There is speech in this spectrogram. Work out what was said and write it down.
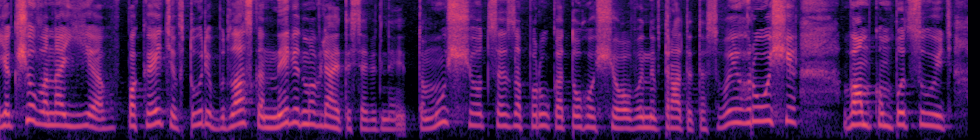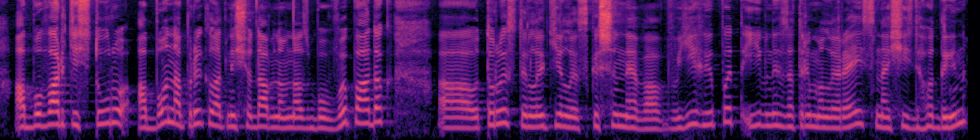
Якщо вона є в пакеті в турі, будь ласка, не відмовляйтеся від неї, тому що це запорука того, що ви не втратите свої гроші, вам компенсують або вартість туру, або, наприклад, нещодавно в нас був випадок. Туристи летіли з Кишинева в Єгипет і в них затримали рейс на 6 годин.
